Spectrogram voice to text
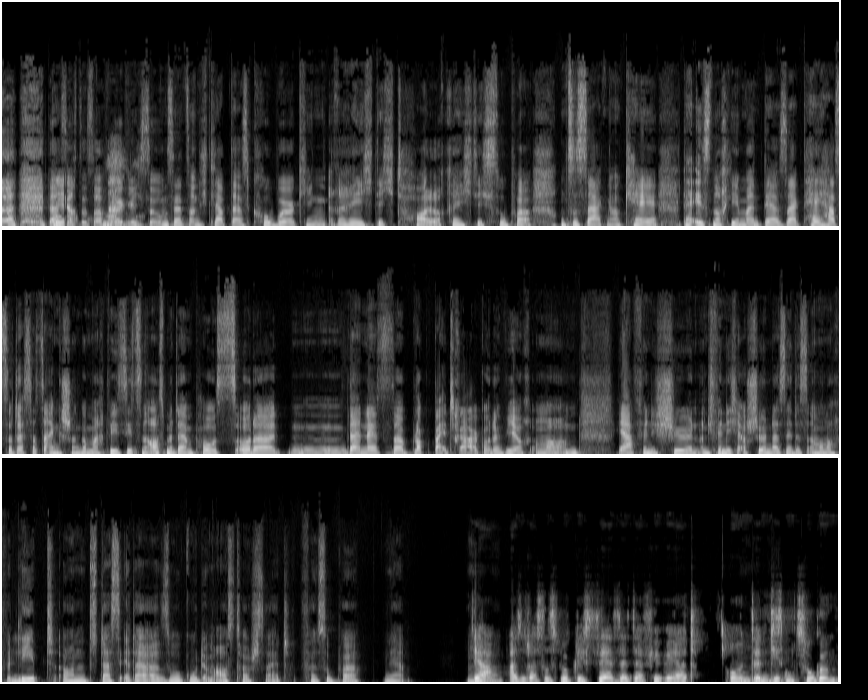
dass ja. ich das auch wirklich so umsetze. Und ich glaube, da ist Coworking richtig toll, richtig super. Und zu sagen, okay, da ist noch jemand, der sagt, hey, hast du das jetzt eigentlich schon gemacht? Wie sieht's denn aus mit deinen Posts oder mm, dein letzter Blogbeitrag oder wie auch immer? Und ja, finde ich schön. Und ich finde ich auch schön, dass ihr das immer noch lebt und dass ihr da so gut im Austausch seid. Voll super. Ja. Ja, mhm. also das ist wirklich sehr, sehr, sehr viel wert. Und in diesem Zuge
